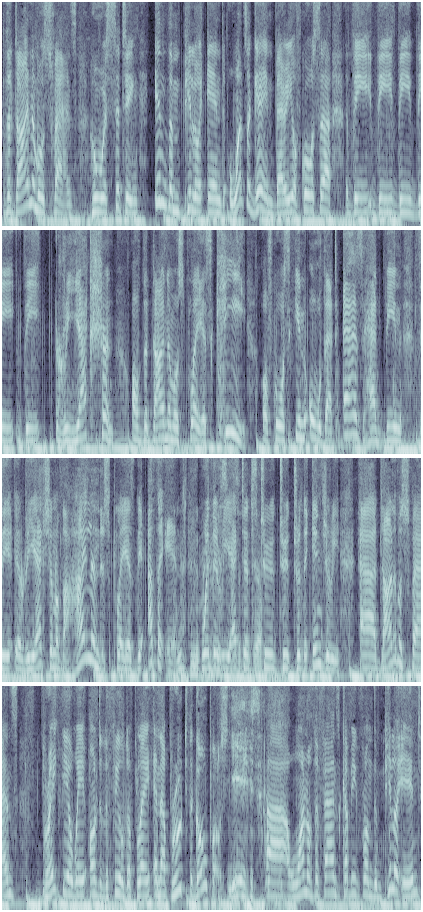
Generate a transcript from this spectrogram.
the Dynamo's fans who were sitting in the Mpilo end. Once again, Barry, of course, uh, the, the, the, the, the reaction of the Dynamo's players, key, of course, in all that, as had been the reaction of the Highlanders players, the other end, the when they reacted to, to, to the injury. Uh, Dynamo's fans break their way onto the field of play and uproot the goalpost. Yes. Uh, one of the fans coming from the Mpilo end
